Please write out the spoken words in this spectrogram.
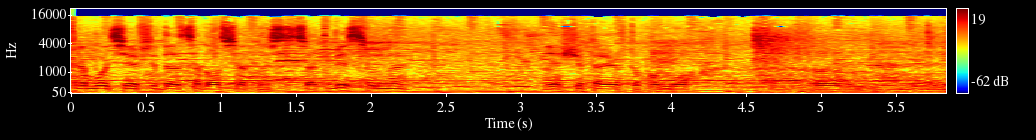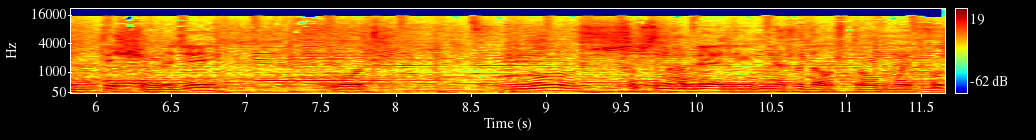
К работе я всегда старался относиться ответственно. Я считаю, что помог тысячам людей. Вот. Но, собственно говоря, я не, не ожидал, что мой труд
